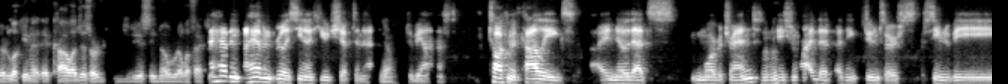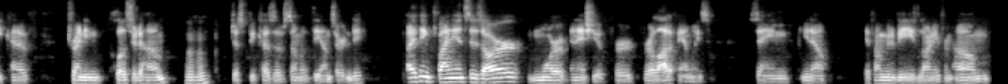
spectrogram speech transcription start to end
they're looking at, at colleges, or do you see no real effect? I haven't I haven't really seen a huge shift in that. Yeah. To be honest, talking with colleagues, I know that's more of a trend mm-hmm. nationwide. That I think students are seem to be kind of trending closer to home, mm-hmm. just because of some of the uncertainty. I think finances are more of an issue for, for a lot of families, saying, you know, if I'm going to be learning from home,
